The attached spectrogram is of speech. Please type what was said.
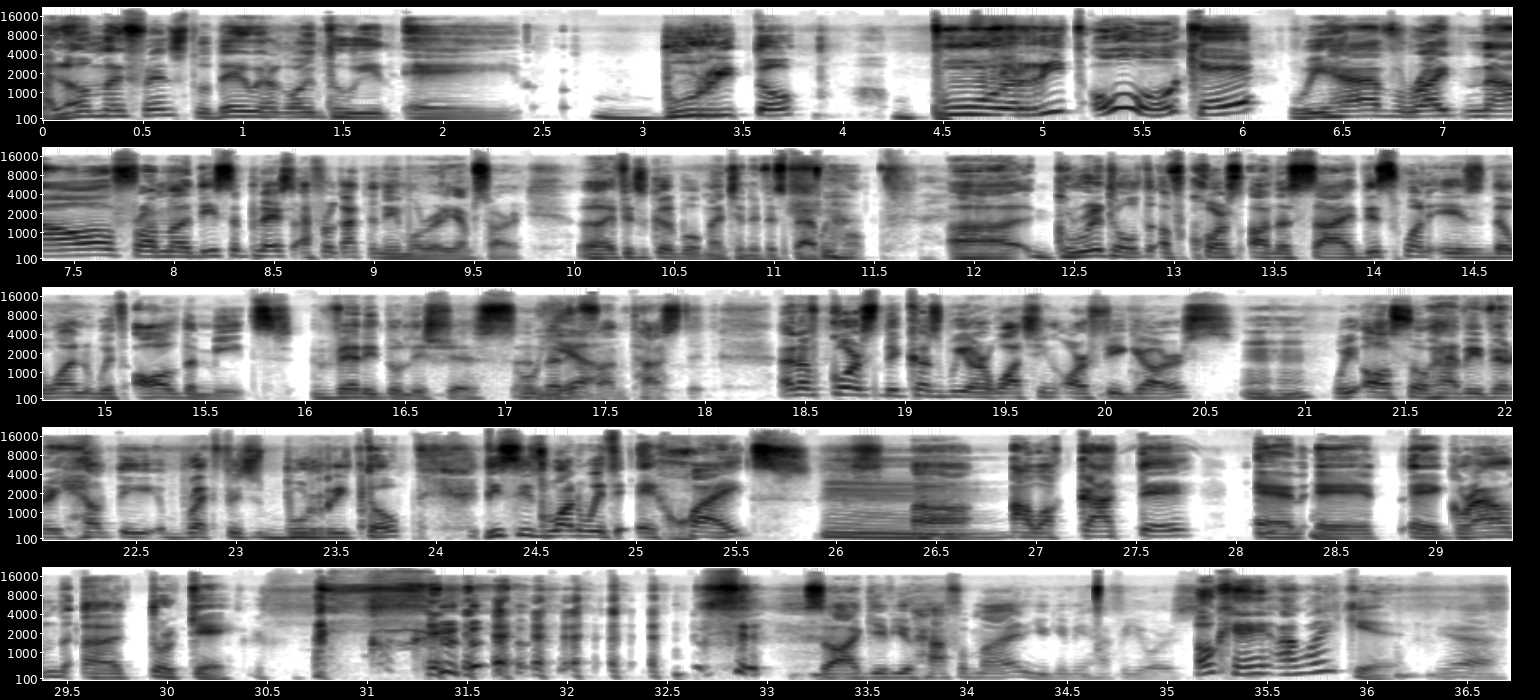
Hello, my friends. Today we are going to eat a burrito. Burrito. Oh, okay. We have right now from a decent place. I forgot the name already. I'm sorry. Uh, if it's good, we'll mention. If it's bad, we won't. Uh, griddled, of course, on the side. This one is the one with all the meats. Very delicious. Oh, very yeah. fantastic. And of course, because we are watching our figures, Mm-hmm. we also have a very healthy breakfast burrito. This is one with a whites, Mm. uh, aguacate, and a, a ground uh, turkey. so I give you half of mine. You give me half of yours. Okay, I like it. Yeah.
